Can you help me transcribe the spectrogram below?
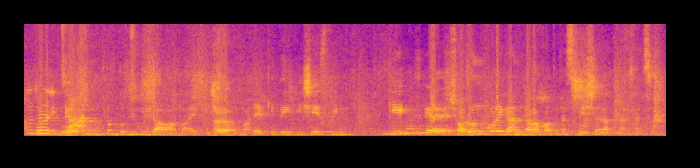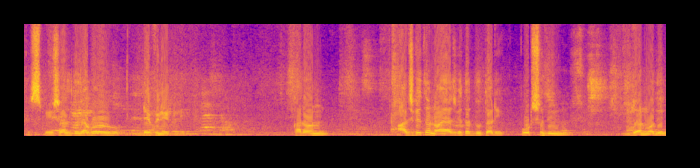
আমি গান তো প্রচুর গাওয়া হয় কিশোর হ্যাঁ। কুমারের কিন্তু এই বিশেষ দিন কি স্মরণ করে গান গাওয়া কতটা স্পেশাল আপনার কাছে? স্পেশাল তো দেখো ডেফিনেটলি কারণ আজকে তো নয় আজকে তো দু তারিখ পরশু দিন জন্মদিন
